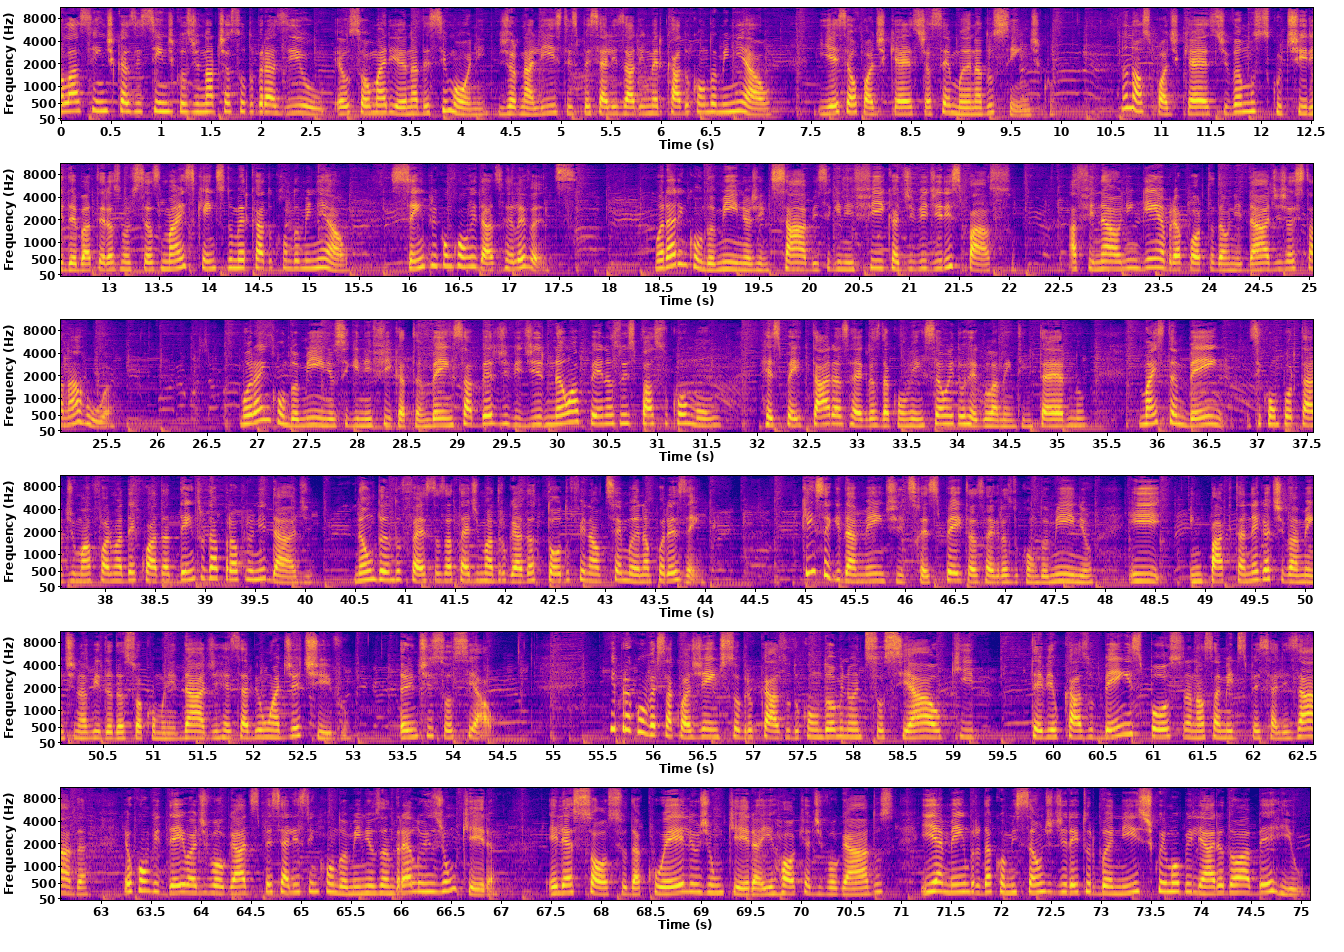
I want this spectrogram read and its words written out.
Olá, síndicas e síndicos de norte a sul do Brasil. Eu sou Mariana De Simone, jornalista especializada em mercado condominial, e esse é o podcast A Semana do Síndico. No nosso podcast, vamos discutir e debater as notícias mais quentes do mercado condominial, sempre com convidados relevantes. Morar em condomínio, a gente sabe, significa dividir espaço. Afinal, ninguém abre a porta da unidade e já está na rua. Morar em condomínio significa também saber dividir não apenas o espaço comum, respeitar as regras da convenção e do regulamento interno, mas também se comportar de uma forma adequada dentro da própria unidade, não dando festas até de madrugada todo final de semana, por exemplo. Quem seguidamente desrespeita as regras do condomínio e impacta negativamente na vida da sua comunidade recebe um adjetivo: antissocial. Para conversar com a gente sobre o caso do condômino antissocial, que teve o caso bem exposto na nossa mídia especializada, eu convidei o advogado especialista em condomínios André Luiz Junqueira. Ele é sócio da Coelho Junqueira e Roque Advogados e é membro da Comissão de Direito Urbanístico e Imobiliário da OAB Rio.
